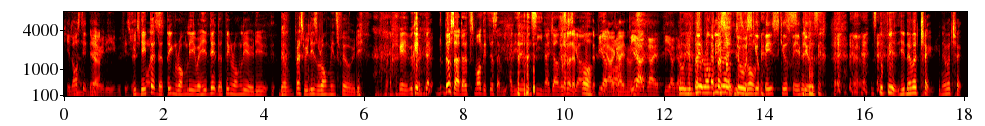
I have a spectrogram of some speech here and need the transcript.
He lost Yeah. it there Yeah. already with his he dated the thing wrongly. When he did the thing wrongly already, the press release wrong means fail already. Okay, we can. Th- those are the small details that we, I didn't even see in Agile. That's what the, Oh. the PR, PR, guy knows. PR Yeah. guy, PR guy. No, you did wrongly, Episode right? It's two, wrong. skill pay, skills pay bills. Stupid. He never checked. He never checked.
